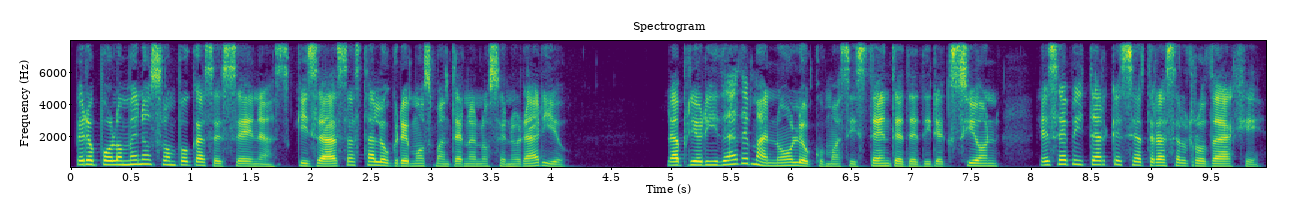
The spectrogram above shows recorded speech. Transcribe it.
Pero por lo menos son pocas escenas, quizás hasta logremos mantenernos en horario. La prioridad de Manolo como asistente de dirección es evitar que se atrase el rodaje.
